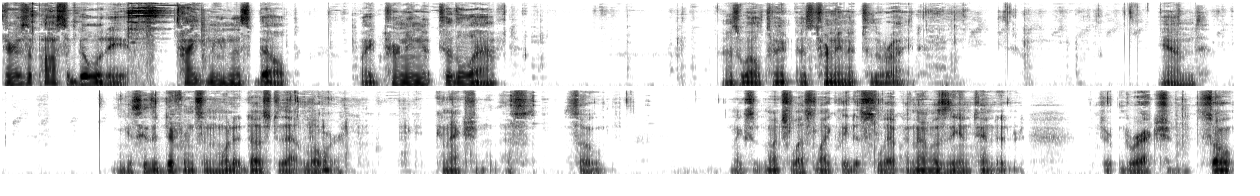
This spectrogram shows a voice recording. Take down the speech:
there is a possibility tightening this belt by turning it to the left as well as turning it to the right. And you can see the difference in what it does to that lower connection of this. So makes it much less likely to slip. And that was the intended direction. So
